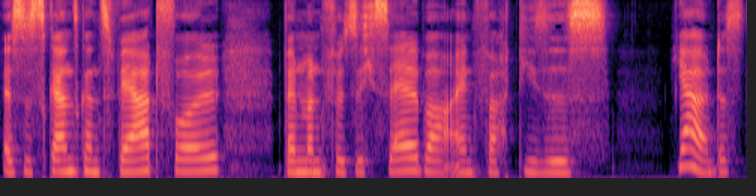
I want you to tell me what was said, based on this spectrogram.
es ist ganz, ganz wertvoll, wenn man für sich selber einfach dieses, ja, das,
